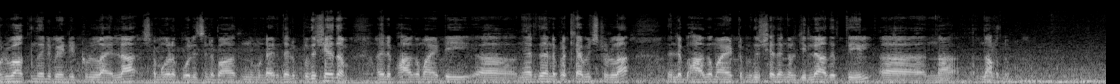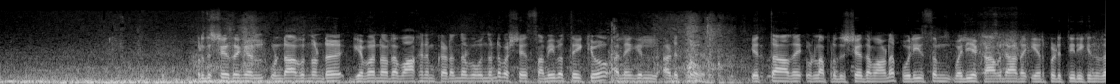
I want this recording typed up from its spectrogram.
ഒഴിവാക്കുന്നതിന് വേണ്ടിയിട്ടുള്ള എല്ലാ ശ്രമങ്ങളും പോലീസിന്റെ ഭാഗത്തു നിന്നും ഉണ്ടായിരുന്നു. പ്രതിഷേധം അതിന്റെ ഭാഗമായിട്ട് ഈ നേരത്തെ തന്നെ പ്രഖ്യാപിച്ചിട്ടുള്ള അതിന്റെ ഭാഗമായിട്ട് പ്രതിഷേധങ്ങൾ ജില്ലാ അതിർത്തിയിൽ നടന്നു. പ്രതിഷേധങ്ങൾ ഉണ്ടാകുന്നുണ്ട്. ഗവർണറുടെ വാഹനം കടന്നു പോകുന്നുണ്ട്. പക്ഷേ സമീപത്തേക്കോ അല്ലെങ്കിൽ അടുത്തോ എത്താതെ ഉള്ള പ്രതിഷേധമാണ് പോലീസും വലിയ കാവലാണ് ഏർപ്പെടുത്തിയിരിക്കുന്നത്.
